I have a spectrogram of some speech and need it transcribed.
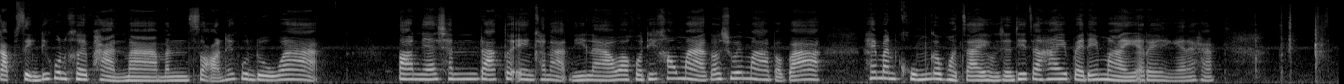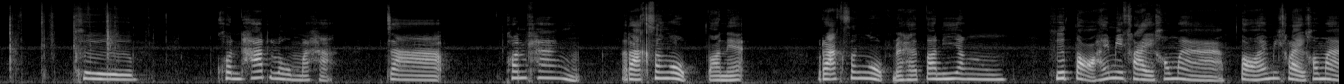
กับสิ่งที่คุณเคยผ่านมา มันสอนให้คุณรู้ว่า ตอนนี้ฉันรักตัวเองขนาดนี้แล้วอะคนที่เข้ามาก็ช่วยมาแบบว่า ให้มันคุ้มกับหัวใจของฉันที่จะให้ไปได้ไหมอะไรอย่างเงี้ยนะคะ คือคนธาตุลมอะค่ะ จะค่อนข้าง รักสงบตอนเนี้ยรักสงบนะคะ ตอนนี้ยังคือต่อให้มีใครเข้ามา ต่อให้มีใครเข้ามา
